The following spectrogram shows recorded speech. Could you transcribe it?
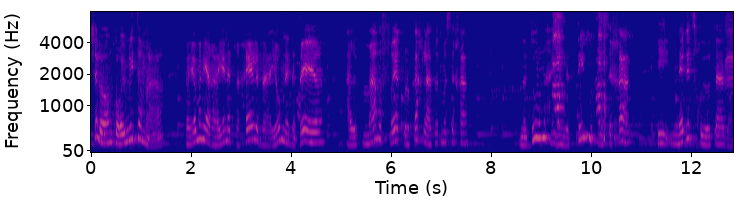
שלום, קוראים לי תמר, והיום אני אראיין את רחל, והיום נדבר על מה מפריע כל כך לעטות מסכה. נדון האם לשים מסכה היא נגד זכויות האדם.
